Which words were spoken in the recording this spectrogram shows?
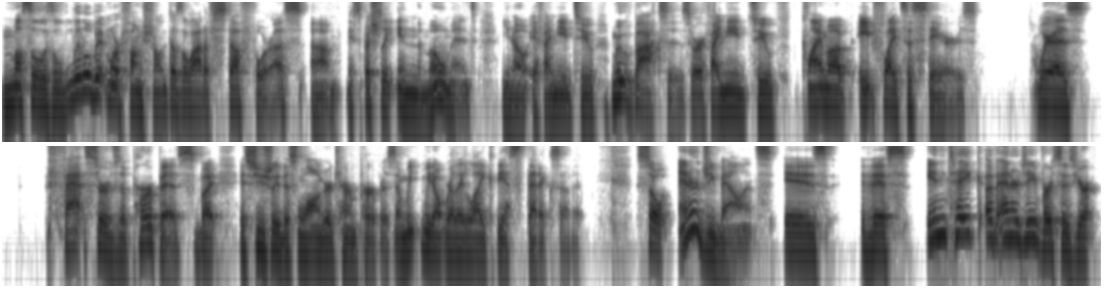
Muscle is a little bit more functional. It does a lot of stuff for us, um, especially in the moment. You know, if I need to move boxes or if I need to climb up eight flights of stairs. Whereas fat serves a purpose, but it's usually this longer term purpose, and we, we don't really like the aesthetics of it. So, energy balance is this intake of energy versus your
